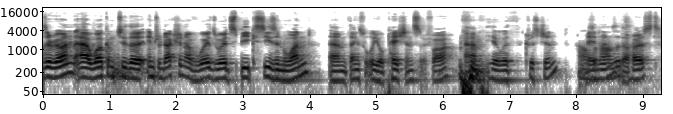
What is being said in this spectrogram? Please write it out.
How's everyone? Uh, welcome to the introduction of Words Words Speak Season 1. Um, thanks for all your patience so far. I'm here with Christian, How's it, how's it? the host.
